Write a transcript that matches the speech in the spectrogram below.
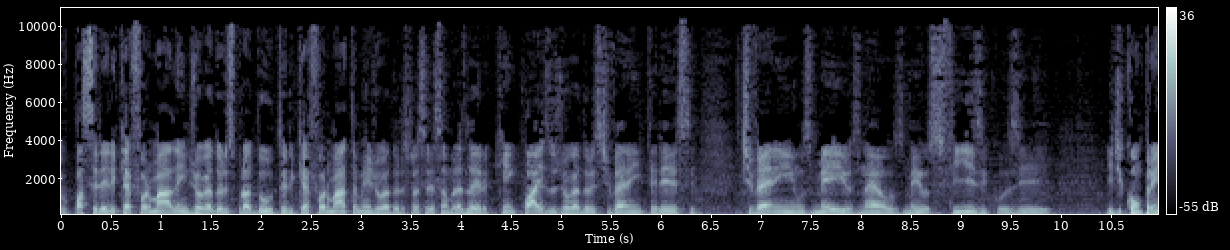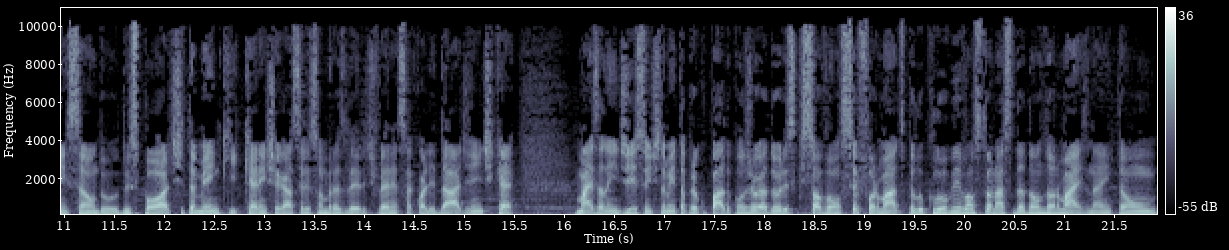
O parceiro ele quer formar, além de jogadores para adulto, ele quer formar também jogadores para a seleção brasileira. Quem, quais os jogadores tiverem interesse, tiverem os meios, né, os meios físicos e, e de compreensão do, do esporte, também que querem chegar à seleção brasileira e tiverem essa qualidade, a gente quer. Mas além disso, a gente também está preocupado com os jogadores que só vão ser formados pelo clube e vão se tornar cidadãos normais, né? Então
